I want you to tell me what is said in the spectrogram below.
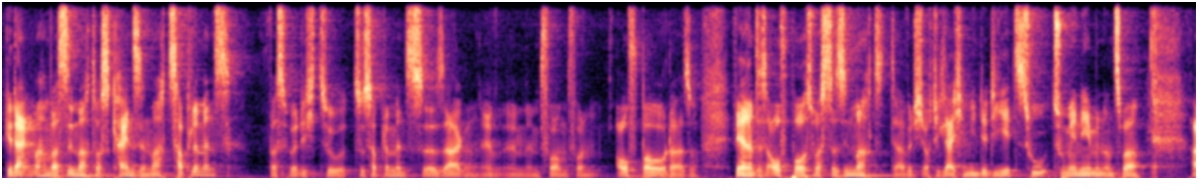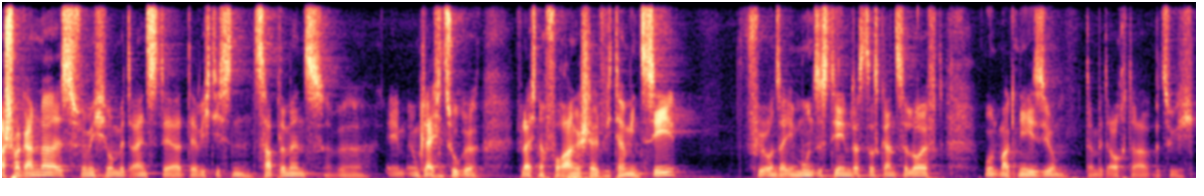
Gedanken machen, was Sinn macht, was keinen Sinn macht. Supplements was würde ich zu, zu Supplements äh, sagen, in, in, Form von Aufbau oder also während des Aufbaus, was da Sinn macht, da würde ich auch die gleiche Linie Diät zu, zu mir nehmen. Und zwar Ashwagandha ist für mich somit eins der, der wichtigsten Supplements. Äh, im, im, gleichen Zuge vielleicht noch vorangestellt Vitamin C für unser Immunsystem, dass das Ganze läuft und Magnesium, damit auch da bezüglich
